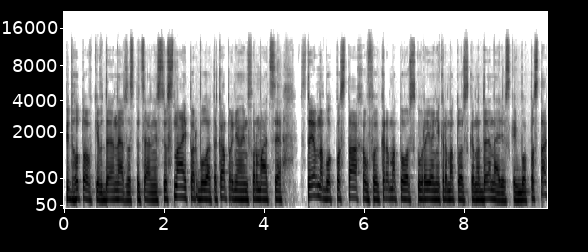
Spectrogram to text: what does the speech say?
підготовки в ДНР за спеціальністю снайпер. Була така про нього інформація. Стояв на блокпостах в Краматорську, в районі Краматорська, на ДНРівських блокпостах.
